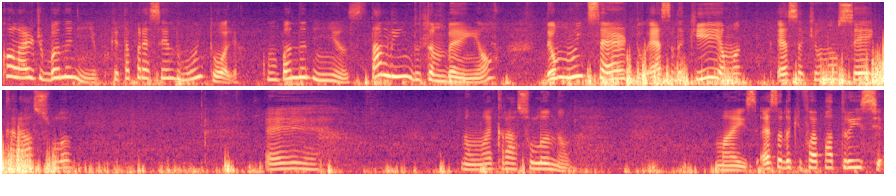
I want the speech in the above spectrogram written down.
colar de bananinha, porque tá parecendo muito, olha, com bananinhas. Tá lindo também, ó. Deu muito certo. Essa daqui é uma, essa aqui eu não sei, crássula. É, não, não é crássula não. Mas essa daqui foi a Patrícia.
